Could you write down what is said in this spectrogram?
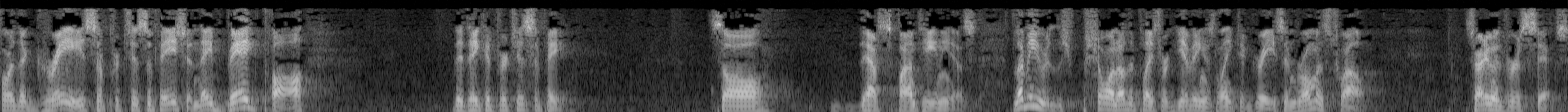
for the grace of participation. They begged Paul that they could participate. So that's spontaneous. Let me show another place where giving is linked to grace. In Romans 12, starting with verse 6.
